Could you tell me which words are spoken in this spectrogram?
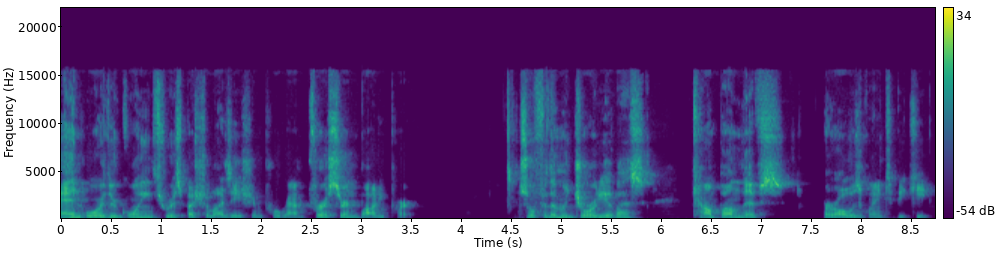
and or they're going through a specialization program for a certain body part. So for the majority of us, compound lifts are always going to be key.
